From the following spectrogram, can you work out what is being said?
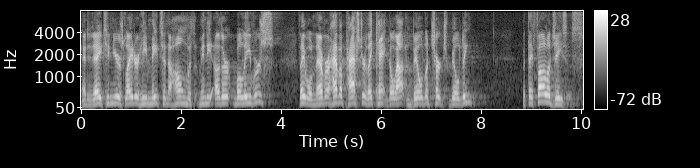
And today, 10 years later, he meets in a home with many other believers. They will never have a pastor, they can't go out and build a church building, but they follow Jesus.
